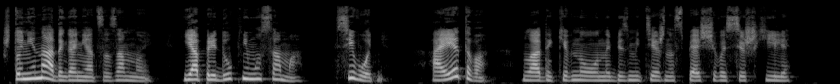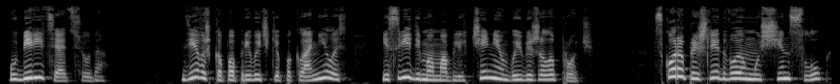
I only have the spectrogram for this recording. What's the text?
что не надо гоняться за мной. Я приду к нему сама. Сегодня. А этого, Млада кивнула на безмятежно спящего Сешхили, уберите отсюда. Девушка по привычке поклонилась и с видимым облегчением выбежала прочь. Скоро пришли двое мужчин-слуг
